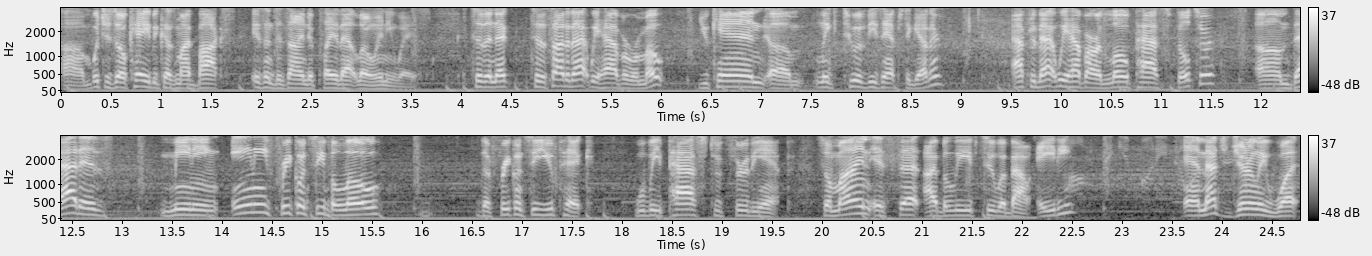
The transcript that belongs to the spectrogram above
um, which is okay because my box isn't designed to play that low anyways. To the next, to the side of that, we have a remote. You can um, link two of these amps together. After that, we have our low pass filter. Um, that is meaning any frequency below the frequency you pick will be passed through the amp. So mine is set, I believe, to about 80. And that's generally what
